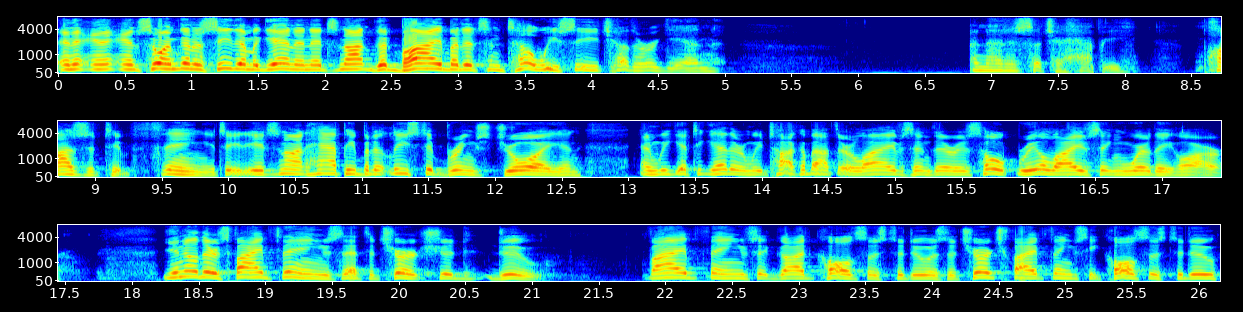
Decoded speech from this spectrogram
And, and, and so I'm going to see them again, and it's not goodbye, but it's until we see each other again. And that is such a happy, positive thing. It's, it, it's not happy, but at least it brings joy. And, and we get together and we talk about their lives, and there is hope, realizing where they are. You know, there's five things that the church should do. Five things that God calls us to do as a church, five things He calls us to do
